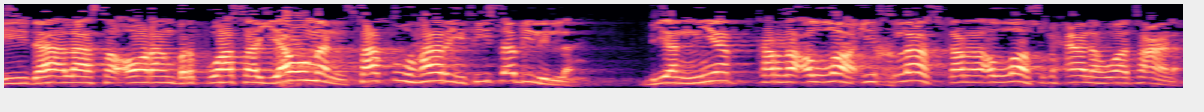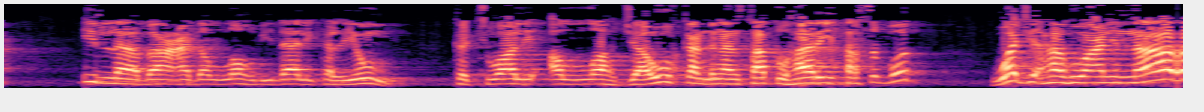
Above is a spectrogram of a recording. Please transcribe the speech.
Tidaklah seorang berpuasa yauman satu hari fi sabilillah. Dia niat karena Allah, ikhlas karena Allah Subhanahu wa taala. Illa ba'adallahu bidzalikal yawm kecuali Allah jauhkan dengan satu hari tersebut wajhahu 'anil nar,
